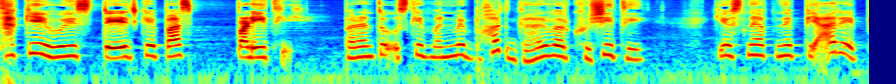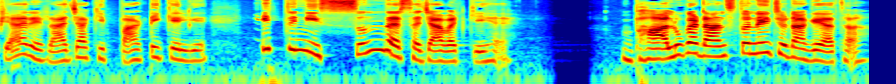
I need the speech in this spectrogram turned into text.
थकी हुई स्टेज के पास पड़ी थी, परंतु उसके मन में बहुत गर्व और खुशी थी कि उसने अपने प्यारे प्यारे राजा की पार्टी के लिए इतनी सुंदर सजावट की है। भालू का डांस तो नहीं चुना गया था।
